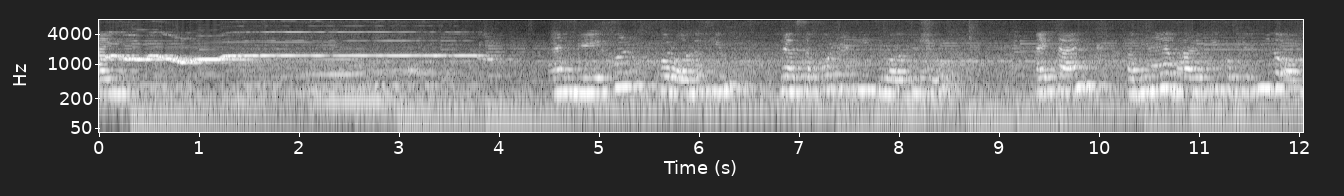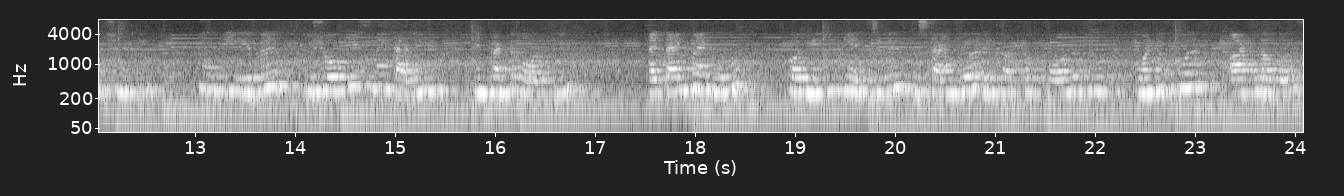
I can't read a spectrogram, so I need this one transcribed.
I am grateful for all of you who have supported me throughout the show. I thank Abhinaya Bharati for giving me the opportunity to be able to showcase my talent in front of all of you. I thank my guru for making me eligible to stand here in front of all of you wonderful art lovers.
